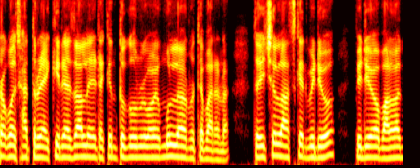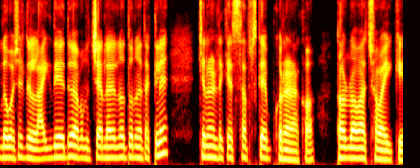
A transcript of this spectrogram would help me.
সকল ছাত্র একই রেজাল্ট এটা কিন্তু কোনোভাবে মূল্যায়ন হতে পারে না। তো এই ছিল আজকের ভিডিও ভিডিও ভালো লাগলে অবশ্যই একটা লাইক দিয়ে দিও এবং চ্যানেলে নতুন হয়ে থাকলে চ্যানেলটাকে সাবস্ক্রাইব করে রাখো। ধন্যবাদ সবাইকে।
